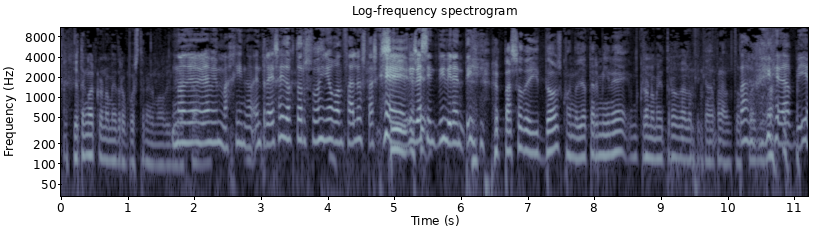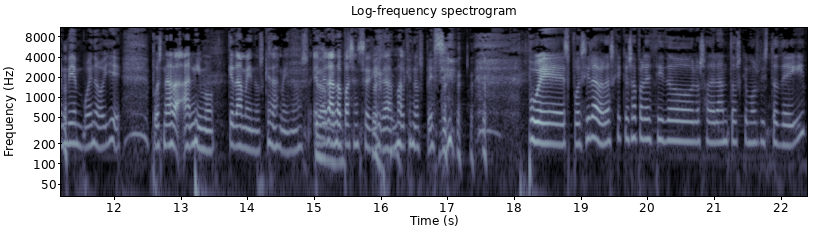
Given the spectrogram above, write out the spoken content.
Yo tengo el cronómetro puesto en el móvil. No, yo ya me imagino. Entre esa y Doctor Sueño, Gonzalo, estás que vives sin vivir en ti. Paso de IT 2 cuando ya termine un cronómetro a lo que queda para Doctor Sueño. queda bien, bien. Bueno, oye, pues nada, ánimo. Queda menos, queda menos. el verano pasa enseguida, mal que nos pese. Pues, pues sí, la verdad es que ¿qué os ha parecido los adelantos que hemos visto de IT?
